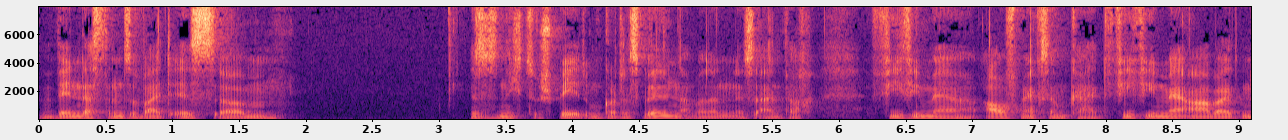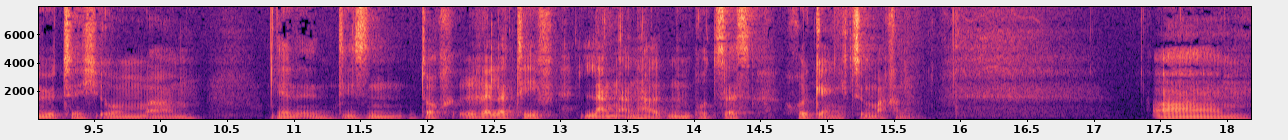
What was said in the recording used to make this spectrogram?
wenn das dann soweit ist, ähm, ist es nicht zu spät, um Gottes Willen, aber dann ist einfach viel, viel mehr Aufmerksamkeit, viel, viel mehr Arbeit nötig, um ähm, diesen doch relativ lang anhaltenden Prozess rückgängig zu machen. Ähm,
